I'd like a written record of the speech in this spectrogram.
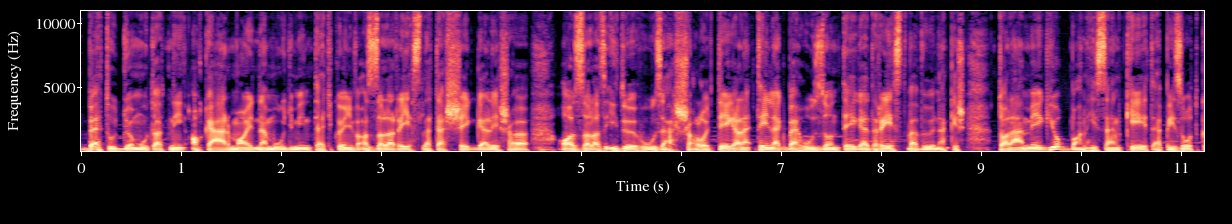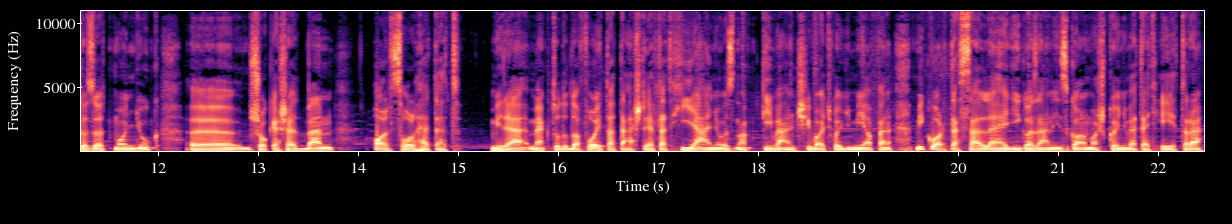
be tudjon mutatni, akár majdnem úgy, mint egy könyv, azzal a részletességgel, és a, azzal az időhúzással, hogy tényleg behúzzon téged résztvevőnek, és talán még jobban, hiszen két epizód között mondjuk ö, sok esetben alszol hetet mire megtudod a folytatást, érted? Hiányoznak, kíváncsi vagy, hogy mi a fene. Mikor teszel le egy igazán izgalmas könyvet egy hétre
